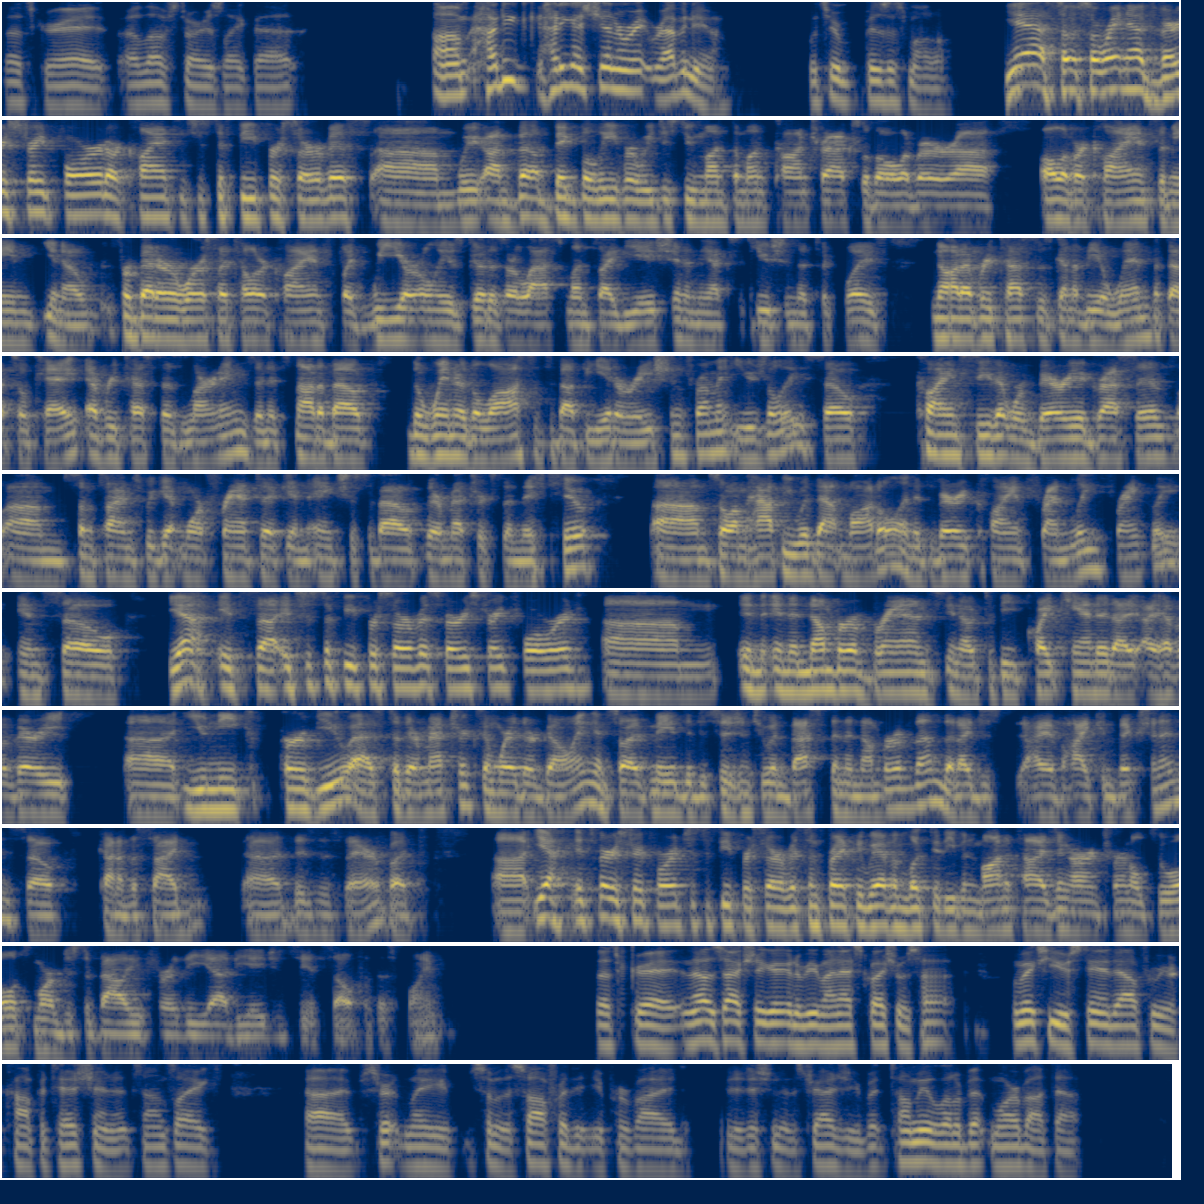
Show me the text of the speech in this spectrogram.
That's great. I love stories like that. Um, how do you how do you guys generate revenue? What's your business model? Yeah, so so right now it's very straightforward. Our clients, it's just a fee for service. Um, we, I'm a big believer. We just do month to month contracts with all of our uh, all of our clients. I mean, you know, for better or worse, I tell our clients like we are only as good as our last month's ideation and the execution that took place. Not every test is going to be a win, but that's okay. Every test has learnings, and it's not about the win or the loss. It's about the iteration from it usually. So clients see that we're very aggressive. Um, sometimes we get more frantic and anxious about their metrics than they do. Um, so I'm happy with that model, and it's very client friendly, frankly. And so yeah, it's uh, it's just a fee for service, very straightforward. Um, in in a number of brands, you know, to be quite candid, I, I have a very uh, unique purview as to their metrics and where they're going, and so I've made the decision to invest in a number of them that I just I have high conviction in. So kind of a side uh, business there, but uh, yeah, it's very straightforward, just a fee for service. And frankly, we haven't looked at even monetizing our internal tool. It's more of just a value for the uh, the agency itself at this point. That's great. And that was actually going to be my next question: was how, what makes you stand out from your competition? It sounds like uh, certainly some of the software that you provide in addition to the strategy. But tell me a little bit more about that.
